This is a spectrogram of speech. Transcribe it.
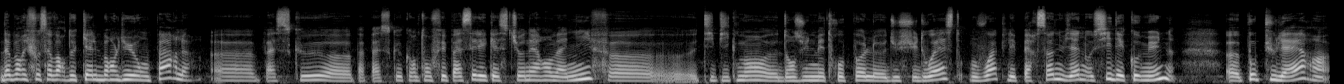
D'abord, il faut savoir de quelle banlieue on parle, euh, parce, que, euh, parce que quand on fait passer les questionnaires en manif, euh, typiquement dans une métropole du sud-ouest, on voit que les personnes viennent aussi des communes populaires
